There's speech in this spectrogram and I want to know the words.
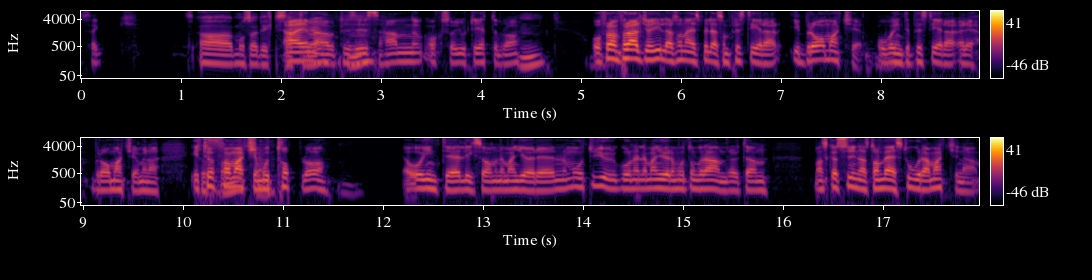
Sek... Ja, Mossadik Ja, ja, precis. Mm. Han har också gjort det jättebra. Mm. Och framförallt jag gillar sådana här spelare som presterar i bra matcher och inte presterar, eller bra matcher, jag menar i tuffa, tuffa matcher. matcher mot topplag. Mm. Och inte liksom när man gör det mot Djurgården eller man gör det mot några andra utan man ska synas de väl stora matcherna.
